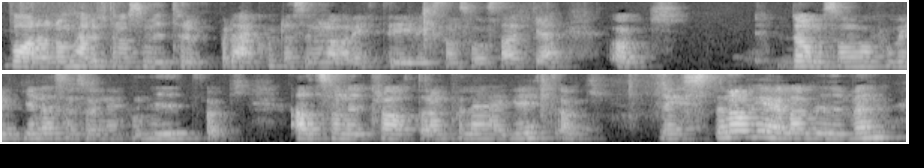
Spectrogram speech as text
bara de här löftena som vi tar upp på det här korta seminariet är liksom så starka. Och de som var på väggen där som såg när jag kom hit och allt som ni pratar om på lägret och resten av hela Bibeln.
